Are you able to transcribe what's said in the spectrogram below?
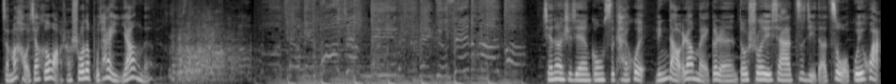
怎么好像和网上说的不太一样呢？前段时间公司开会，领导让每个人都说一下自己的自我规划。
